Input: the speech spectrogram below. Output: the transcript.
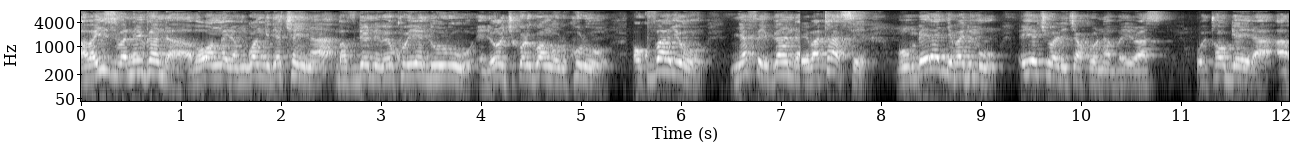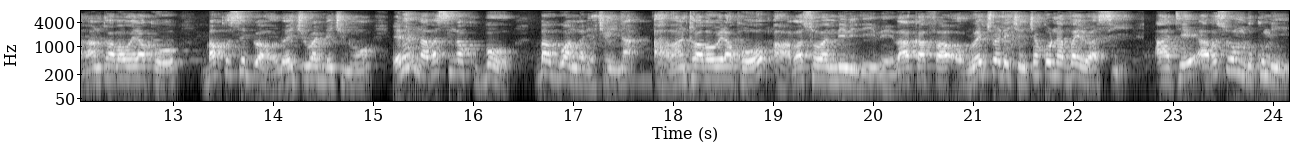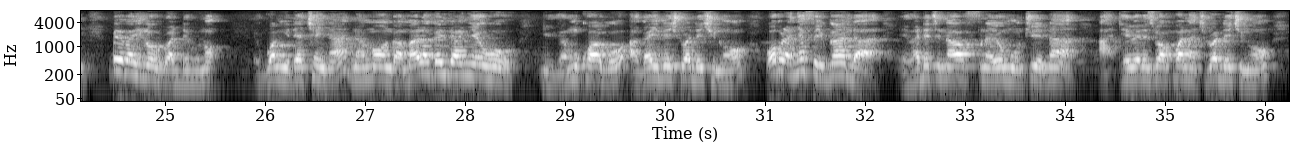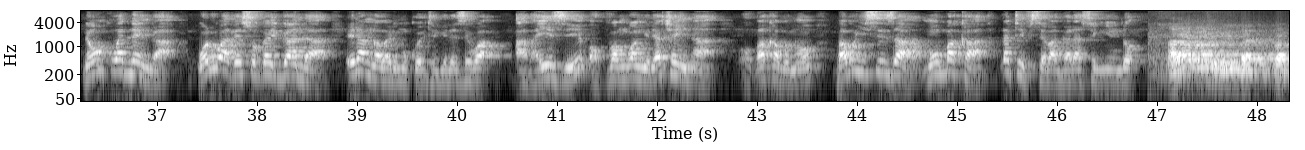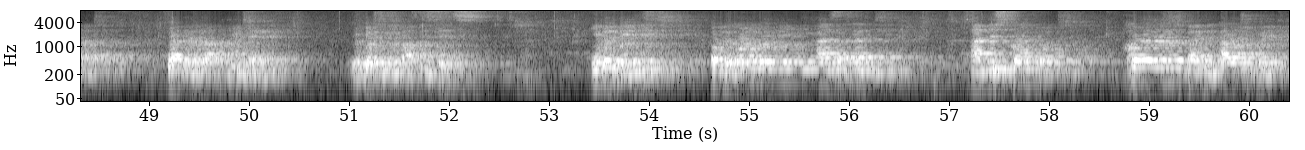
abayizi bannayuganda abawangalira mu ggwanga erya china bavuddeyo ne beekubira enduulu era kikolebwa nga olukulu okuvaayo nyaffe uganda ebataase mu mbeera gye balimu ey'ekirwadde kya coronavirus. Wetwogeera abantu abawerako bakoseddwa olw'ekirwadde kino era ng'abasinga ku bo baggwanga lya china. Abantu abawerako abasoba mu bibiri be bakafa olw'ekirwadde kino kya coronavirus ate abasoba mu lukumi be balina obulwadde buno eggwanga erya china n'amawanga amalala galiranyeewo. Gegamu kwago agalina ekirwadde kino wabula nyaffe uganda ebadde tennabafunayo omuntu yenna ateeberezebwa kuba na kirwadde kino newankubadde nga waliwo abeesoga uganda era nga bali mu kwetegerezebwa. Abayizi okuva mu ggwanga erya china obubaka buno babuyisiza mu bubaka latif sebagala sengendo. In the midst of the ongoing uncertainty and discomfort caused by the outbreak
